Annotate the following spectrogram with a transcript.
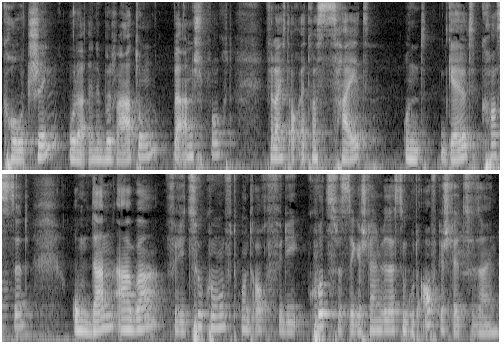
Coaching oder eine Beratung beansprucht, vielleicht auch etwas Zeit und Geld kostet, um dann aber für die Zukunft und auch für die kurzfristige Stellenbesetzung gut aufgestellt zu sein.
